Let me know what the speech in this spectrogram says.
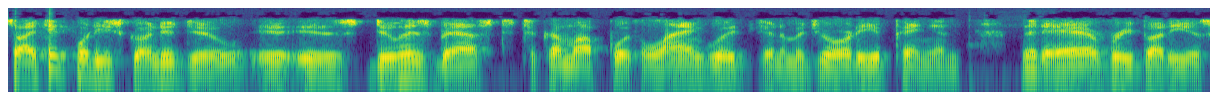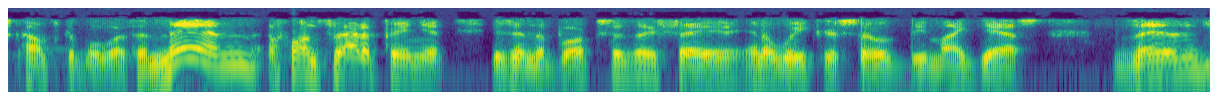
So I think what he's going to do is, is do his best to come up with language and a majority opinion that everybody is comfortable with. And then, once that opinion is in the books, as I say, in a week or so, would be my guess, then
